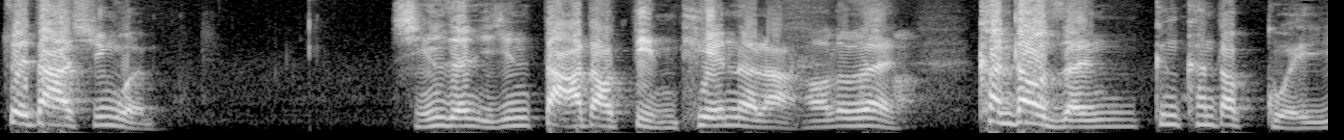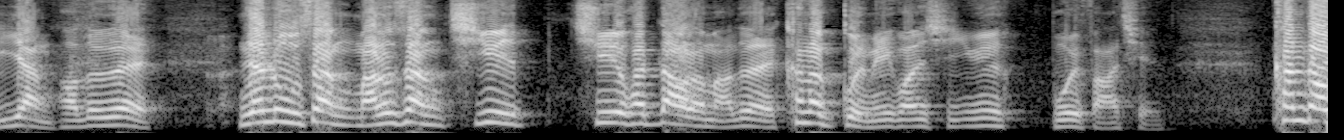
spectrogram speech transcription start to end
最大的新闻，行人已经大到顶天了啦，好，对不对？看到人跟看到鬼一样，好，对不对？你在路上、马路上，七月七月快到了嘛，对不对？看到鬼没关系，因为不会罚钱。看到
